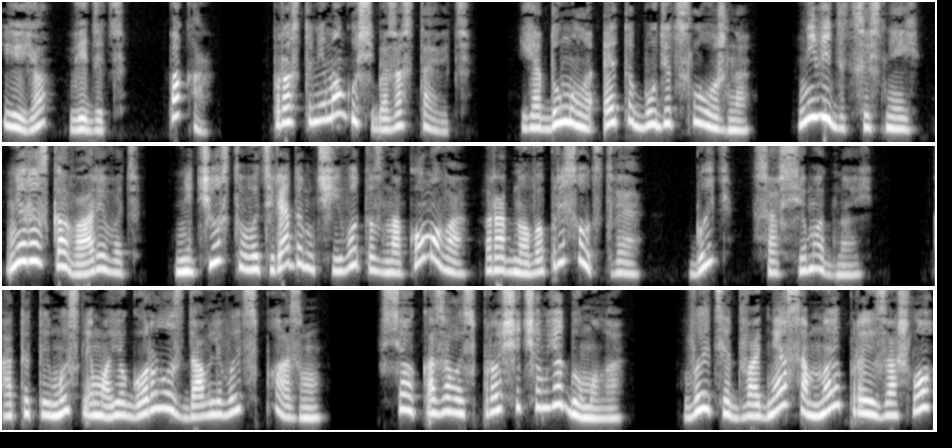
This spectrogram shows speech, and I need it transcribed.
ее видеть. Пока. Просто не могу себя заставить. Я думала, это будет сложно. Не видеться с ней, не разговаривать, не чувствовать рядом чьего-то знакомого, родного присутствия быть совсем одной. От этой мысли мое горло сдавливает спазм. Все оказалось проще, чем я думала. В эти два дня со мной произошло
